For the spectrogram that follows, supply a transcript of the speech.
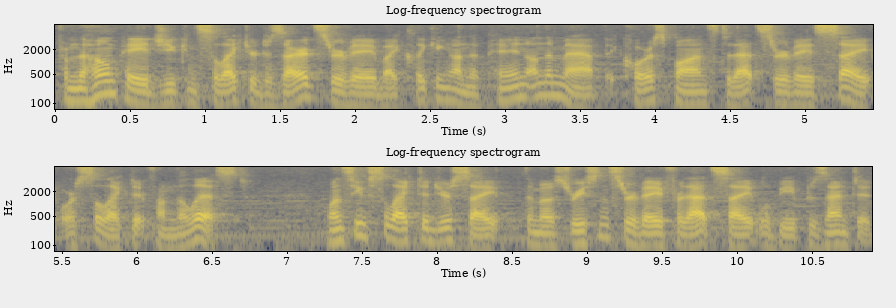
From the home page, you can select your desired survey by clicking on the pin on the map that corresponds to that survey's site or select it from the list. Once you've selected your site, the most recent survey for that site will be presented.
